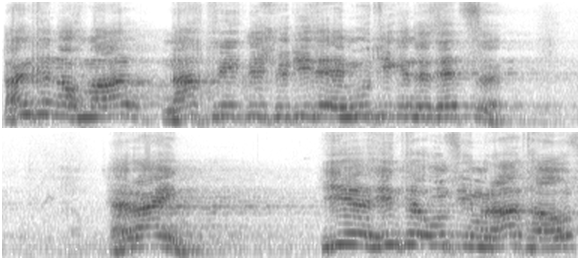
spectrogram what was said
Danke nochmal nachträglich für diese ermutigenden Sätze. Herr Rhein, hier hinter uns im Rathaus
